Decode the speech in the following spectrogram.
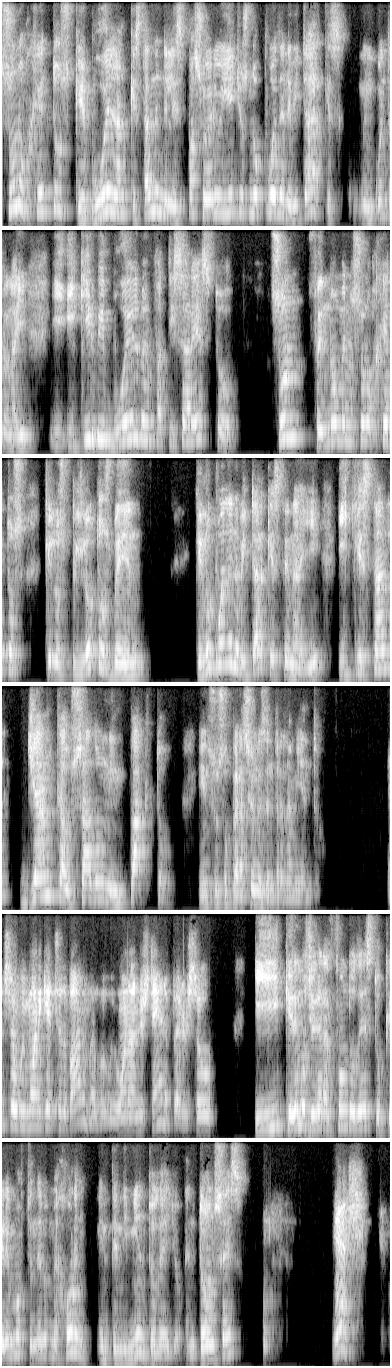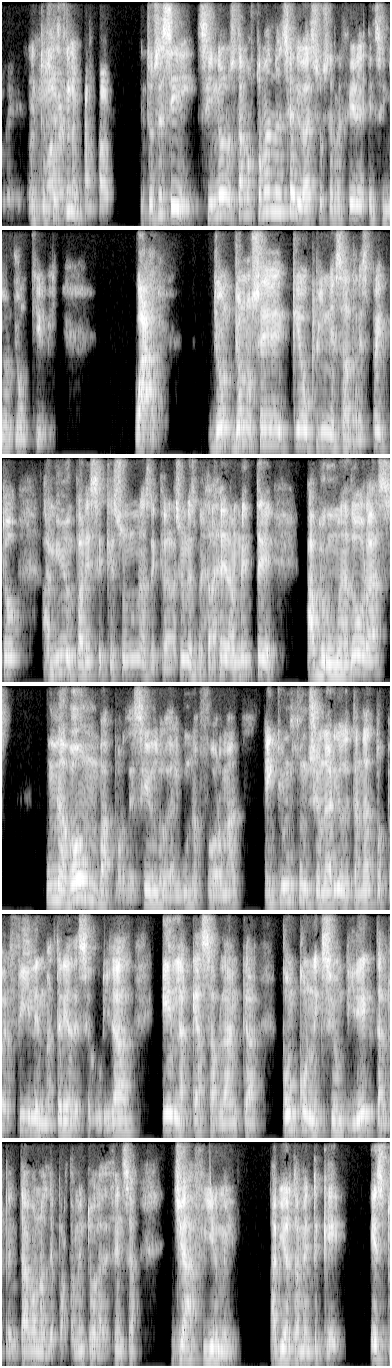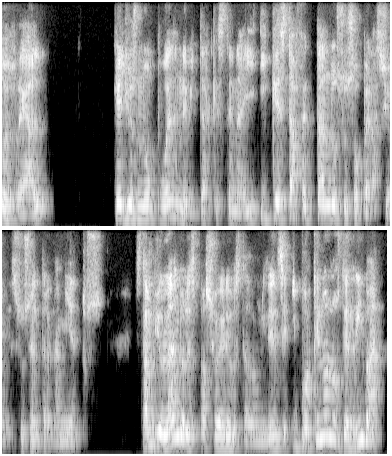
Son objetos que vuelan, que están en el espacio aéreo y ellos no pueden evitar que se encuentren ahí. Y, y Kirby vuelve a enfatizar esto. Son fenómenos, son objetos que los pilotos ven, que no pueden evitar que estén ahí y que están, ya han causado un impacto en sus operaciones de entrenamiento. And so we want to get to the bottom of it. We want to understand it better. So y queremos llegar al fondo de esto, queremos tener un mejor entendimiento de ello. Entonces, yes. Entonces sí. Entonces sí, si no lo estamos tomando en serio, a eso se refiere el señor John Kirby. Wow. Yo, yo no sé qué opines al respecto. A mí me parece que son unas declaraciones verdaderamente abrumadoras, una bomba, por decirlo de alguna forma, en que un funcionario de tan alto perfil en materia de seguridad en la Casa Blanca, con conexión directa al Pentágono, al Departamento de la Defensa, ya afirme abiertamente que esto es real, que ellos no pueden evitar que estén ahí y que está afectando sus operaciones, sus entrenamientos. Están violando el espacio aéreo estadounidense. ¿Y por qué no los derriban?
